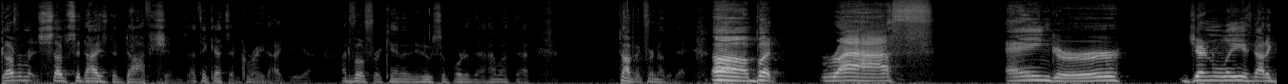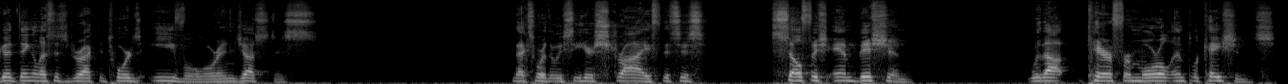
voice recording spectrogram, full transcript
government subsidized adoptions? I think that's a great idea. I'd vote for a candidate who supported that. How about that? Topic for another day. Uh, but wrath, anger, generally is not a good thing unless it's directed towards evil or injustice. Next word that we see here, strife. This is selfish ambition without care for moral implications.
